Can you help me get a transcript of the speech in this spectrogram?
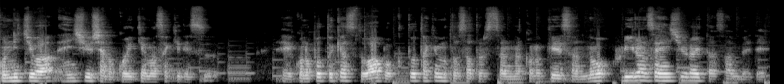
こんにちは、編集者の小池正樹です。えーこのポッドキャストは僕と竹本聡さん、中野圭さんのフリーランス編集ライター3名で、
